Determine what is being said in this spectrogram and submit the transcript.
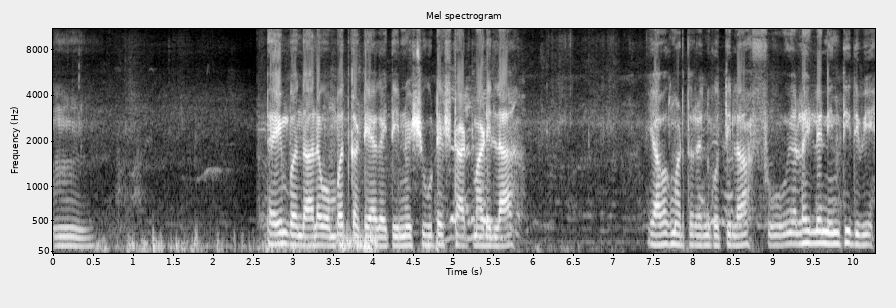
ಹ್ಞೂ ಟೈಮ್ ಬಂದ ಅಲ್ಲ ಒಂಬತ್ತು ಗಂಟೆ ಆಗೈತೆ ಇನ್ನೂ ಶೂಟೇ ಸ್ಟಾರ್ಟ್ ಮಾಡಿಲ್ಲ. ಯಾವಾಗ ಮಾಡ್ತಾರೆ ಅಂತ ಗೊತ್ತಿಲ್ಲ. ಸೊ ಎಲ್ಲ ಇಲ್ಲೇ ನಿಂತಿದ್ದೀವಿ.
